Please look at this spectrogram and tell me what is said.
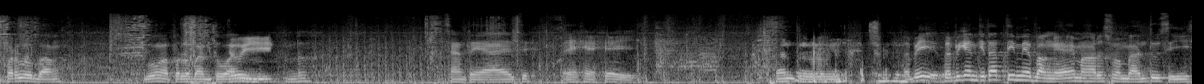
Nggak perlu bang Gue nggak perlu bantuan Yoi. Lu Santai aja Hehehe Bantu. Tapi tapi kan kita tim ya bang ya Emang harus membantu sih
